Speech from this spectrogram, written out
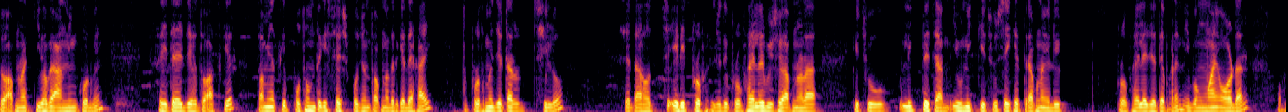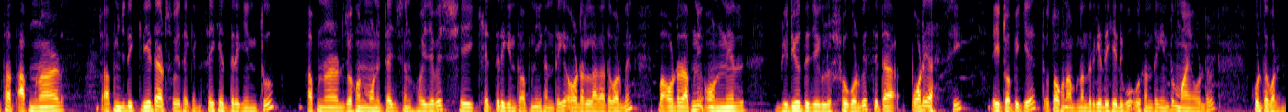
তো আপনারা কীভাবে আর্নিং করবেন, সেইটাই যেহেতু আজকের। তো আমি আজকে প্রথম থেকে শেষ পর্যন্ত আপনাদেরকে দেখাই। তো প্রথমে যেটা ছিল, সেটা হচ্ছে এডিট প্রোফাইল যদি প্রোফাইলের বিষয়ে আপনারা কিছু লিখতে চান ইউনিক কিছু, সেক্ষেত্রে আপনার এডিট প্রোফাইলে যেতে পারেন এবং মাই অর্ডার অর্থাৎ আপনার আপনি যদি ক্রিয়েটার্স হয়ে থাকেন সেই ক্ষেত্রে কিন্তু আপনার যখন মনিটাইজেশন হয়ে যাবে, সেই ক্ষেত্রে কিন্তু আপনি এখান থেকে অর্ডার লাগাতে পারবেন বা অর্ডার আপনি অন্যের ভিডিওতে যেগুলো শো করবে, সেটা পরে আসছি এই টপিকে তো তখন আপনাদেরকে দেখিয়ে দেবো, ওখান থেকে কিন্তু মাই অর্ডার করতে পারেন।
